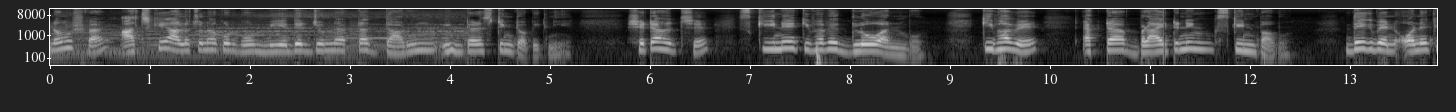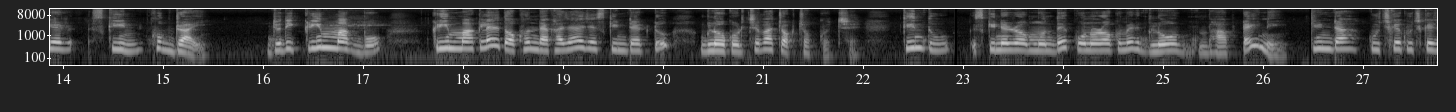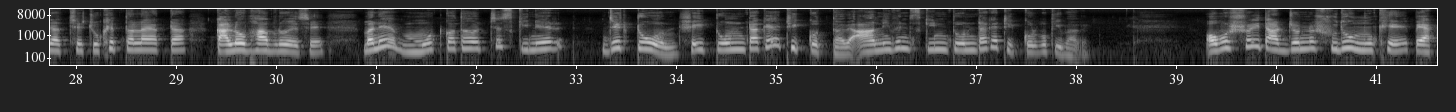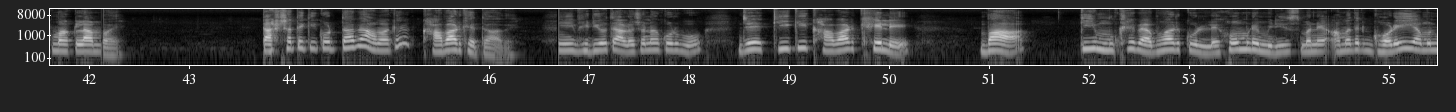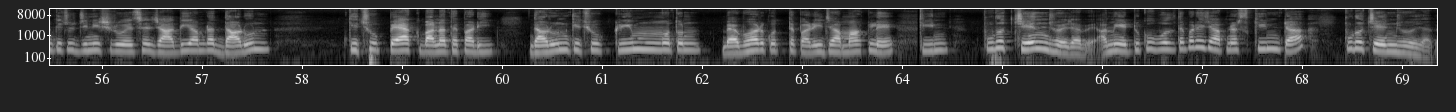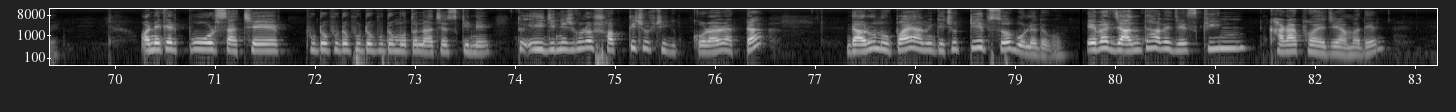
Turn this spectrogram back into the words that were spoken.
নমস্কার, আজকে আলোচনা করব মেয়েদের জন্য একটা দারুণ ইন্টারেস্টিং টপিক নিয়ে। সেটা হচ্ছে স্কিনে কীভাবে গ্লো আনব, কীভাবে একটা ব্রাইটেনিং স্কিন পাবো। দেখবেন অনেকের স্কিন খুব ড্রাই যদি ক্রিম মাখবো ক্রিম মাখলে তখন দেখা যায় যে স্কিনটা একটু গ্লো করছে বা চকচক করছে। কিন্তু স্কিনের মধ্যে কোনো রকমের গ্লো ভাবটাই নেই। স্কিনটা কুচকে কুচকে যাচ্ছে, চোখের তলায় একটা কালো ভাব রয়েছে। মানে মোট কথা হচ্ছে স্কিনের যে টোন, সেই টোনটাকে ঠিক করতে হবে। আনইভেন স্কিন টোনটাকে ঠিক করব কীভাবে? অবশ্যই তার জন্য শুধু মুখে প্যাক মাখলাম হয় তার সাথে কি করতে হবে? আমাকে খাবার খেতে হবে। এই ভিডিওতে আলোচনা করব যে কি কি খাবার খেলে বা কি মুখে ব্যবহার করলে হোম রেমিডিস মানে আমাদের ঘরেই এমন কিছু জিনিস রয়েছে যা দিয়ে আমরা দারুণ কিছু প্যাক বানাতে পারি, দারুণ কিছু ক্রিম মতন ব্যবহার করতে পারি যা মাখলে স্কিন পুরো চেঞ্জ হয়ে যাবে। আমি এটুকু বলতে পারি যে আপনার স্কিনটা পুরো চেঞ্জ হয়ে যাবে। অনেকের পোর্স আছে, ফুটো ফুটো ফুটো ফুটো মতন আছে স্কিনে তো এই জিনিসগুলো সব কিছু ঠিক করার একটা দারুণ উপায় আমি কিছু টিপসও বলে দেবো। এবার জানতে হবে যে স্কিন খারাপ হয় যে আমাদের,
